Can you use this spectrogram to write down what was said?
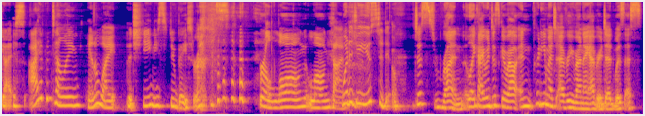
Guys, I have been telling Hannah White that she needs to do base runs for a long, long time. What did you used to do? just run. Like I would just go out, and pretty much every run I ever did was as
